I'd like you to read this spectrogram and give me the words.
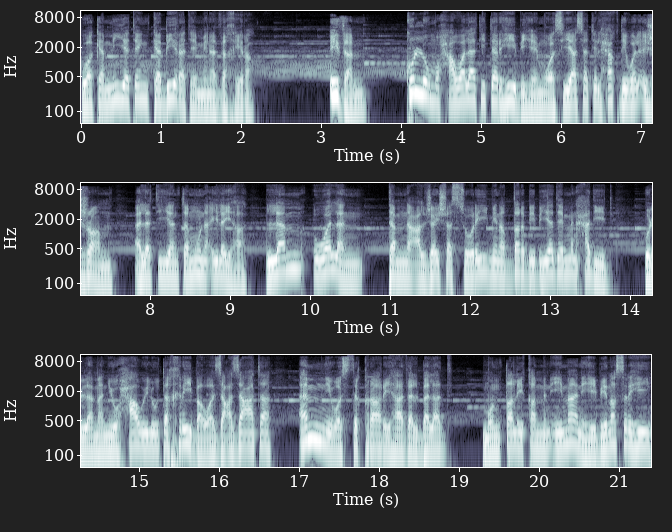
وكمية كبيرة من الذخيرة. إذا كل محاولات ترهيبهم وسياسة الحقد والإجرام التي ينتمون إليها لم ولن تمنع الجيش السوري من الضرب بيد من حديد كل من يحاول تخريب وزعزعة أمن واستقرار هذا البلد منطلقا من إيمانه بنصره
